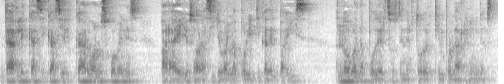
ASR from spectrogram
darle casi casi el cargo a los jóvenes para ellos ahora sí llevar la política del país. No van a poder sostener todo el tiempo las riendas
